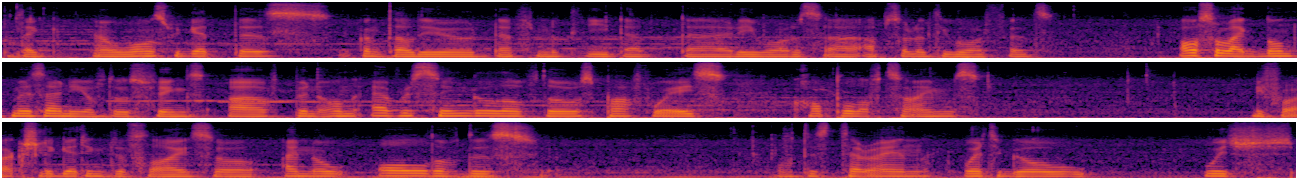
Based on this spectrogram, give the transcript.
But like, now once we get this, I can tell you definitely that the rewards are absolutely worth it. Also like, don't miss any of those things. I've been on every single of those pathways couple of times before actually getting to fly, so I know all of this of this terrain, where to go, which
